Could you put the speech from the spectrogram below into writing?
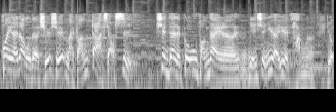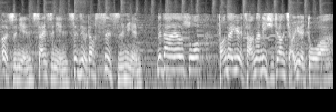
欢迎来到我的学学买房大小事。现在的购物房贷呢，年限越来越长了，有二十年、三十年，甚至有到四十年。那当然要说，房贷越长，那利息这样缴越多啊，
